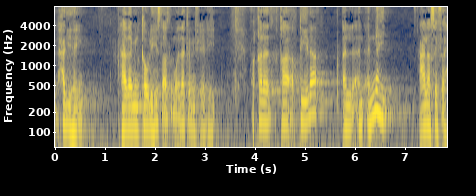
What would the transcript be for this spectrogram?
الحديثين. هذا من قوله صلى الله عليه وسلم وذاك من فعله. فقال قيل النهي على صفة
